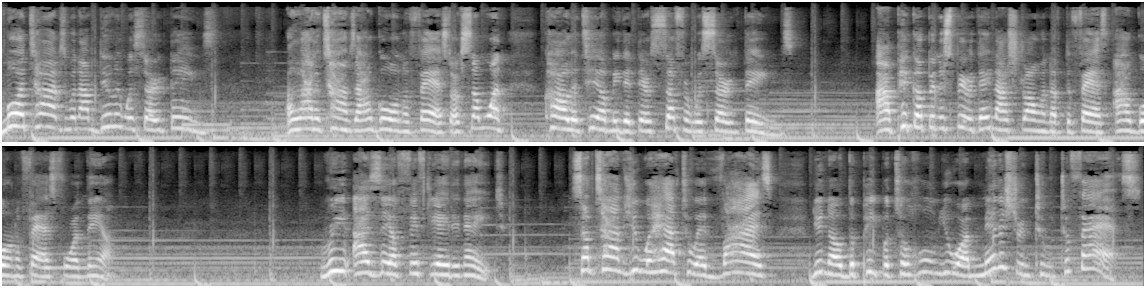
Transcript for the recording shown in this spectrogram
More times when I'm dealing with certain things, a lot of times I'll go on a fast or someone call and tell me that they're suffering with certain things. I'll pick up in the spirit, they're not strong enough to fast. I'll go on a fast for them. Read Isaiah 58 and 8. Sometimes you will have to advise you know, the people to whom you are ministering to to fast.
